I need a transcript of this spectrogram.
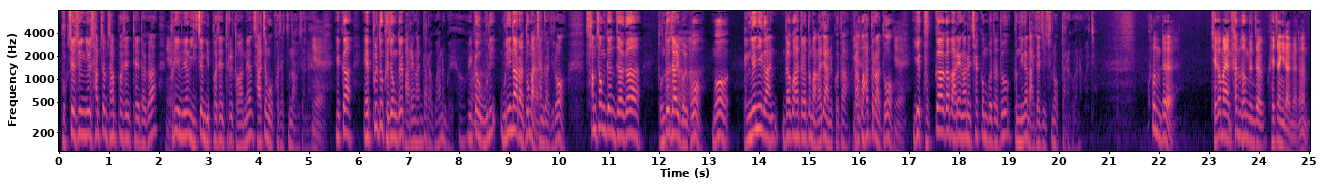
국채 수익률 3.3%에다가 예. 프리미엄 1.2%를 더하면 4.5% 나오잖아요. 예. 그러니까 애플도 그 정도에 발행한다라고 하는 거예요. 그러니까 어. 우리 우리나라도 마찬가지로 삼성전자가 돈도 아, 잘 벌고 아, 아. 뭐 100년이 간다고 하더라도 망하지 않을 거다라고 예. 하더라도 예. 이게 국가가 발행하는 채권보다도 금리가 낮아질 수는 없다라고 하는 거죠. 그런데 제가 만약 삼성전자 회장이라면은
